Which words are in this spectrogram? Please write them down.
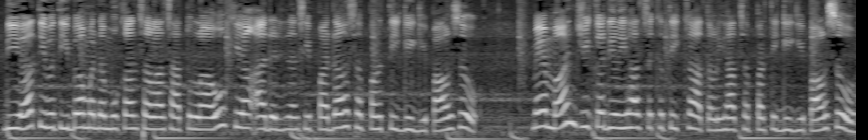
Dia tiba-tiba menemukan salah satu lauk yang ada di nasi padang seperti gigi palsu. Memang jika dilihat seketika terlihat seperti gigi palsu,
